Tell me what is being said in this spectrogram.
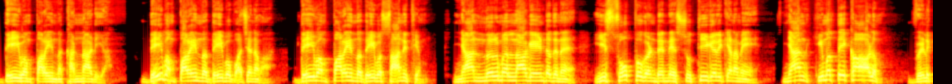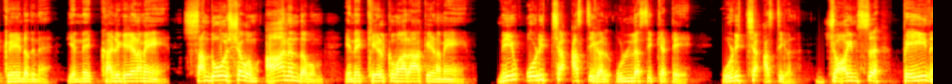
ദൈവം പറയുന്ന കണ്ണാടിയാ. ദൈവം പറയുന്ന ദൈവവചനമാ. ദൈവം പറയുന്ന ദൈവ സാന്നിധ്യം ഞാൻ നിർമ്മലനാകേണ്ടതിന് ഈ സോപ്പ് കൊണ്ട് എന്നെ ശുദ്ധീകരിക്കണമേ. ഞാൻ ഹിമത്തെക്കാളും വെളുക്കേണ്ടതിന് എന്നെ കഴുകണമേ. സന്തോഷവും ആനന്ദവും എന്നെ കേൾക്കുമാറാക്കണമേ. നീ ഒടിച്ച അസ്ഥികൾ ഉല്ലസിക്കട്ടെ. ഒടിച്ച അസ്ഥികൾ ജോയിൻസ് പെയിന്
